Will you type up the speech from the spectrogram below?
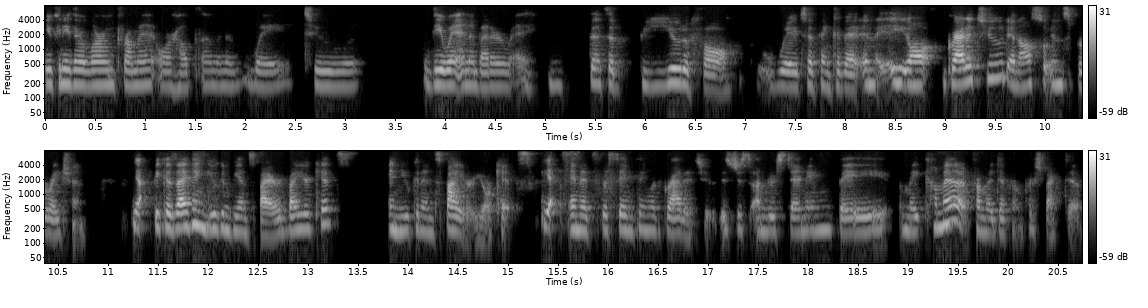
you can either learn from it or help them in a way to view it in a better way. Mm, that's a beautiful way to think of it. And you know, gratitude and also inspiration. Yeah. Because I think you can be inspired by your kids and you can inspire your kids. Yes. And it's the same thing with gratitude. It's just understanding they may come at it from a different perspective,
